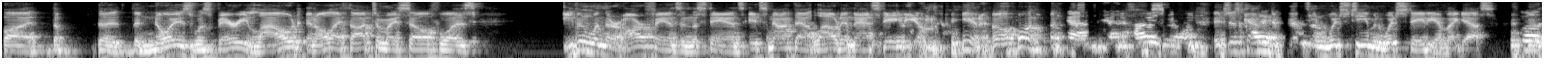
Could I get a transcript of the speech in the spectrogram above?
but the the the noise was very loud, and all I thought to myself was, even when there are fans in the stands, it's not that loud in that stadium, you know. Yeah, So it just kind of depends on which team and which stadium, I guess. well,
